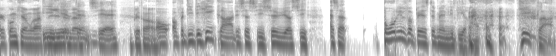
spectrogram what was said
kan kun give ham ret i i hele den bedrag. Og, og fordi det er helt gratis at sige, så vil vi også sige, altså, Bodil for bedste mandlige biret. Helt klart.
